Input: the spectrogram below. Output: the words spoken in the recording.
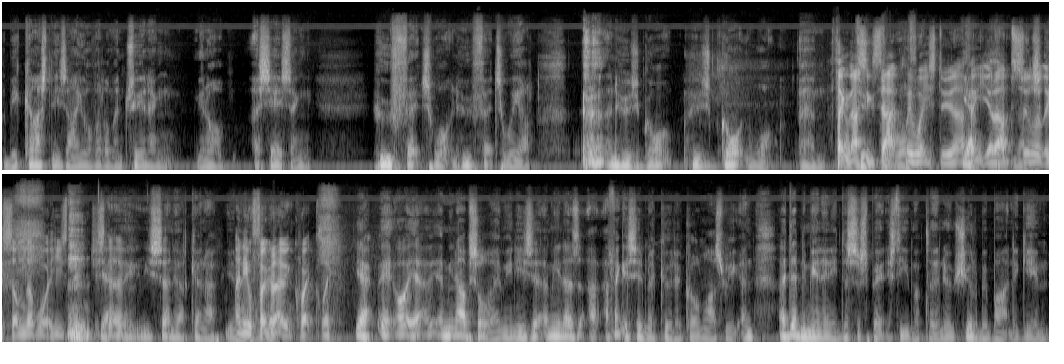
He'll be casting his eye over them in training. You know, assessing who fits what and who fits where, and who's got who's got what. Um, I think that's exactly what he's doing. I Yeah, think you're absolutely summed up what he's doing just Yeah, now. he's sitting there kind of. And he'll figure it out quickly. Yeah, eh, oh yeah. I mean, absolutely. I mean, he's. I mean, as I think I said McCood column last week, and I didn't mean any disrespect to Steve MacLean, who'll sure will be back in the game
